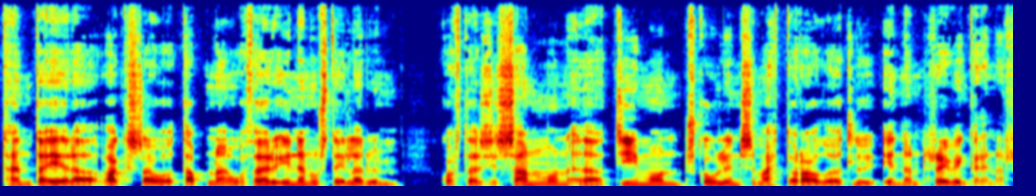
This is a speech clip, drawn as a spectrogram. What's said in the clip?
tenda er að vaksa og að dapna og það eru innan úr steilar um hvort það sé Sanmon eða Jimon skólinn sem ætti að ráða öllu innan hreyfingarinnar.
